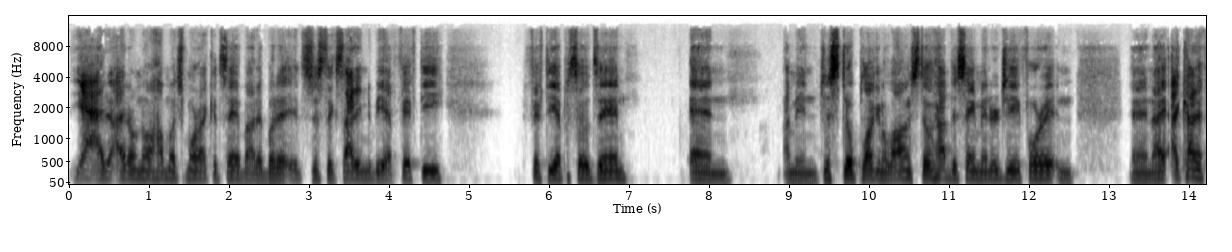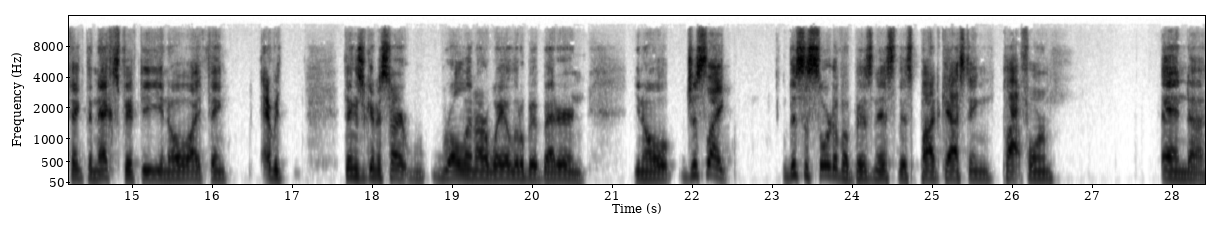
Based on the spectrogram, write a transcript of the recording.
yeah I, I don't know how much more i could say about it but it, it's just exciting to be at 50 50 episodes in and i mean just still plugging along still have the same energy for it and and i i kind of think the next 50 you know i think every things are going to start rolling our way a little bit better and you know, just like this is sort of a business, this podcasting platform. And uh,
